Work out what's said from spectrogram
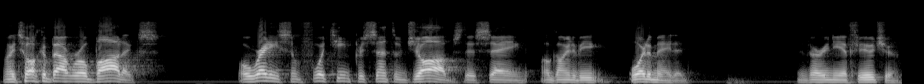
When I talk about robotics, already some 14% of jobs, they're saying, are going to be automated in the very near future.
